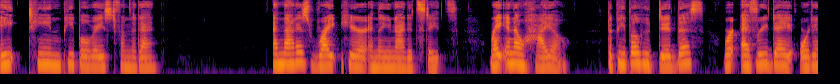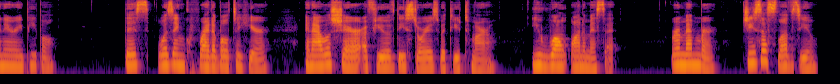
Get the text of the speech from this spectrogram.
18 people raised from the dead. And that is right here in the United States, right in Ohio. The people who did this were everyday, ordinary people. This was incredible to hear, and I will share a few of these stories with you tomorrow. You won't want to miss it. Remember, Jesus loves you,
